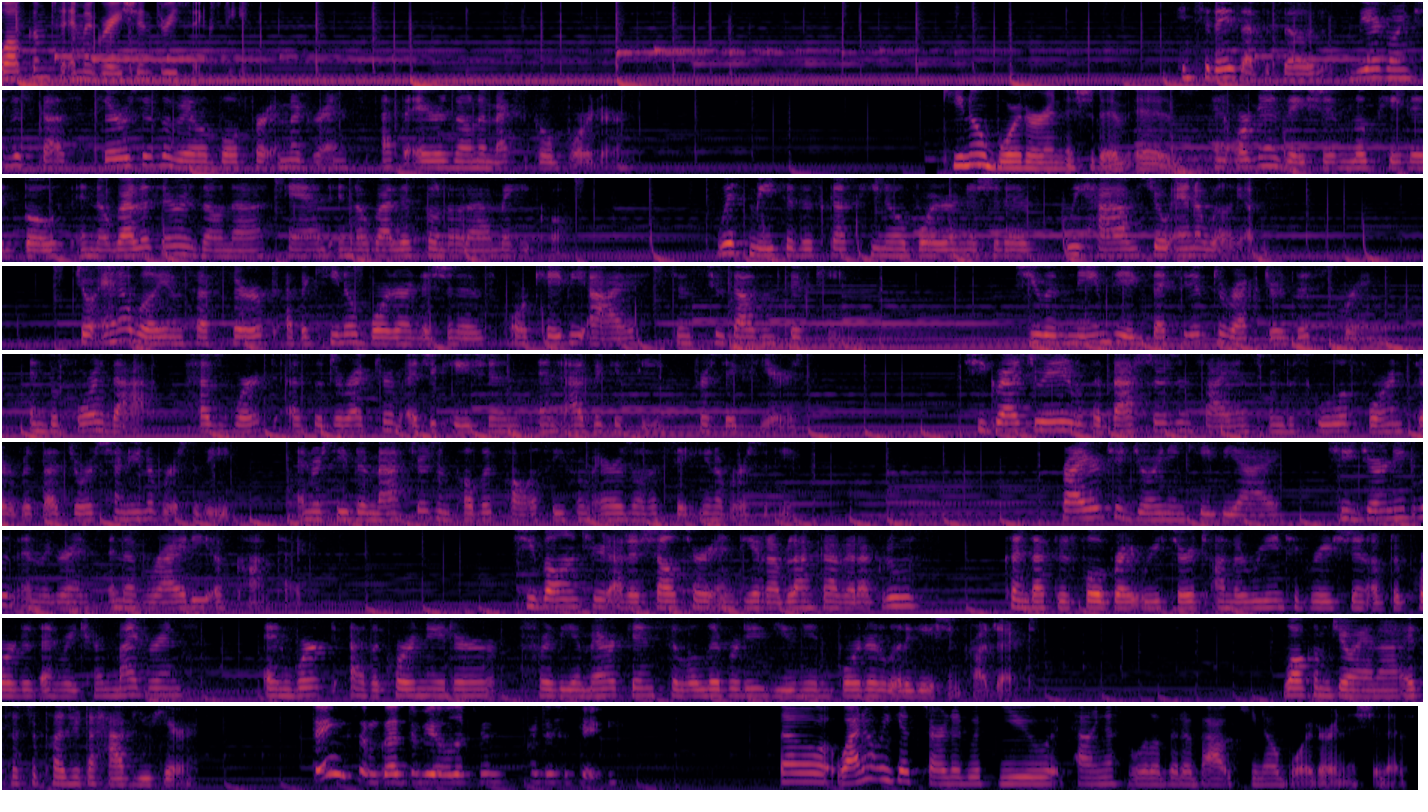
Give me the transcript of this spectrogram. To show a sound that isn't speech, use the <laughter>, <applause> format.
Welcome to Immigration 360. In today's episode, we are going to discuss services available for immigrants at the Arizona Mexico border. Kino Border Initiative is an organization located both in Nogales, Arizona and in Nogales, Sonora, Mexico. With me to discuss Kino Border Initiative, we have Joanna Williams. Joanna Williams has served at the Kino Border Initiative, or KBI, since 2015. She was named the executive director this spring, and before that, has worked as the director of education and advocacy for six years. She graduated with a bachelor's in science from the School of Foreign Service at Georgetown University and received a master's in public policy from Arizona State University. Prior to joining KBI, she journeyed with immigrants in a variety of contexts. She volunteered at a shelter in Tierra Blanca, Veracruz, conducted Fulbright research on the reintegration of deported and returned migrants, and worked as a coordinator for the American Civil Liberties Union Border Litigation Project. Welcome, Joanna. It's such a pleasure to have you here. Thanks. I'm glad to be able to participate. So, why don't we get started with you telling us a little bit about Kino Border Initiative?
